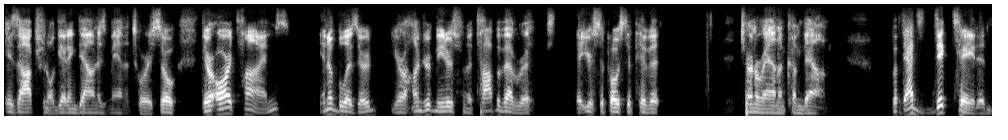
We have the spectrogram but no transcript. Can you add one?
is optional, getting down is mandatory. So there are times in a blizzard, you're 100 meters from the top of Everest, that you're supposed to pivot turn around and come down. But that's dictated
